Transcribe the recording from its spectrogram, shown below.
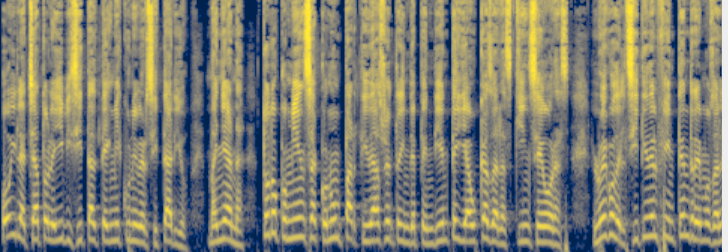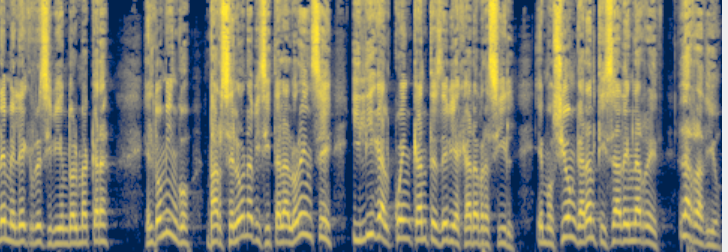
Hoy la Chato Leí visita al técnico universitario. Mañana todo comienza con un partidazo entre Independiente y Aucas a las 15 horas. Luego del City del Fin tendremos al Emelec recibiendo al Macará. El domingo, Barcelona visita la Lorense y liga al Cuenca antes de viajar a Brasil. Emoción garantizada en la red, la radio,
